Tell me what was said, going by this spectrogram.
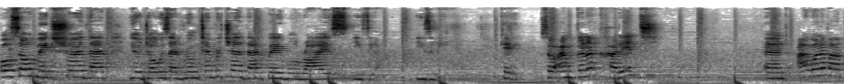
Also, make sure that your dough is at room temperature, that way it will rise easier. easily. Okay, so I'm gonna cut it and I want about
